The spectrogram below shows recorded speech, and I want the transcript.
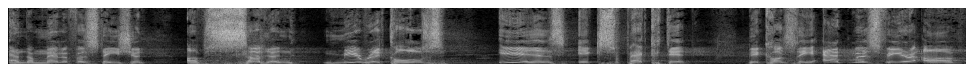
and the manifestation of sudden miracles is expected because the atmosphere of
